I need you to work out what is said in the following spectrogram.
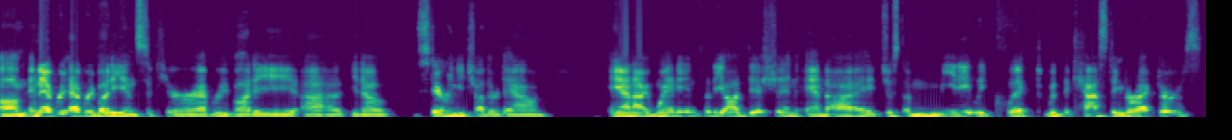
um, and every everybody insecure, everybody uh, you know staring each other down. And I went in for the audition, and I just immediately clicked with the casting directors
